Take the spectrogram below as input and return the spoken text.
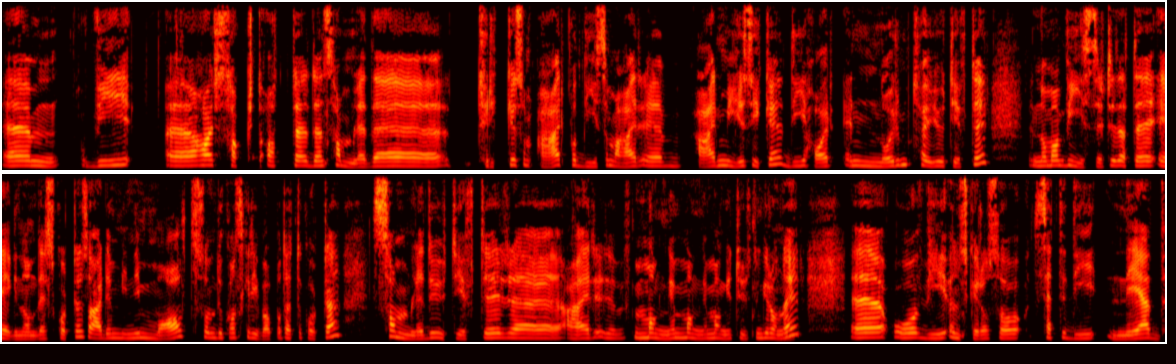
Eh, Vi eh, har sagt at den samlede trykket som er på de som er, eh, er mye syke, de har enormt høye utgifter. Når man viser til dette egenandelskortet, så er det minimalt som du kan skrive av på dette kortet. Samlede utgifter eh, er mange, mange, mange tusen kroner. Eh, Og vi ønsker også å sette de ned.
